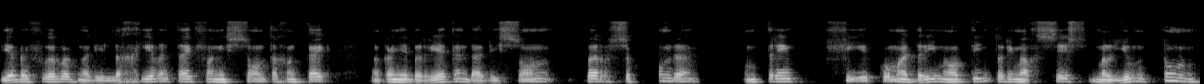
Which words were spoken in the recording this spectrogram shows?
deur byvoorbeeld na die liggewendheid van die son te gaan kyk, dan kan jy bereken dat die son per sekonde omtrent 4,3 maal 10 tot die mag 6 miljoen ton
